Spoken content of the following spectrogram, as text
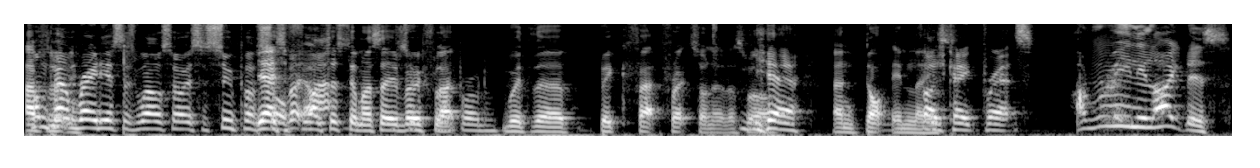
Compound radius as well, so it's a super Yes, sort of I was flat. just going to say very flat flat bottom. with uh, big fat frets on it as well. Yeah. And dot inlays. fudge cake frets. I really like this.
